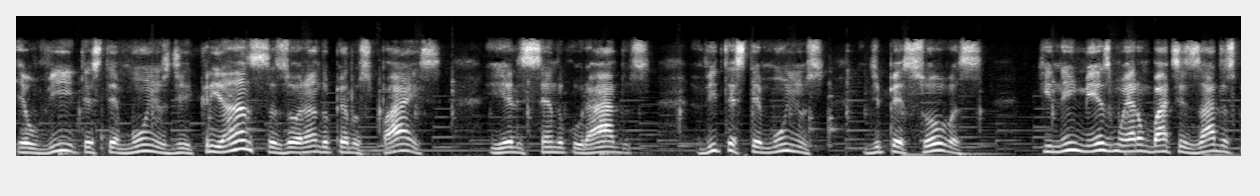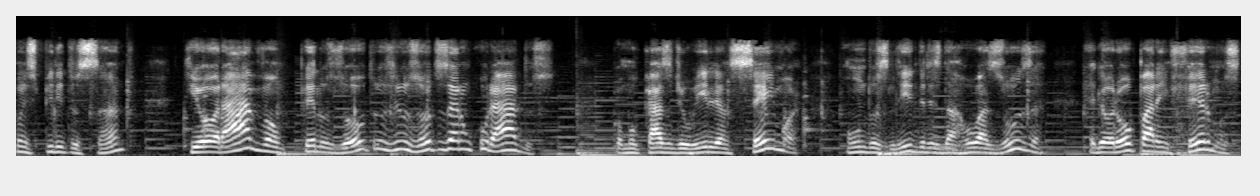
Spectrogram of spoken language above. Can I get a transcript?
eu vi testemunhos de crianças orando pelos pais e eles sendo curados. Vi testemunhos de pessoas que nem mesmo eram batizadas com o Espírito Santo, que oravam pelos outros e os outros eram curados. Como o caso de William Seymour, um dos líderes da Rua Azusa, ele orou para enfermos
